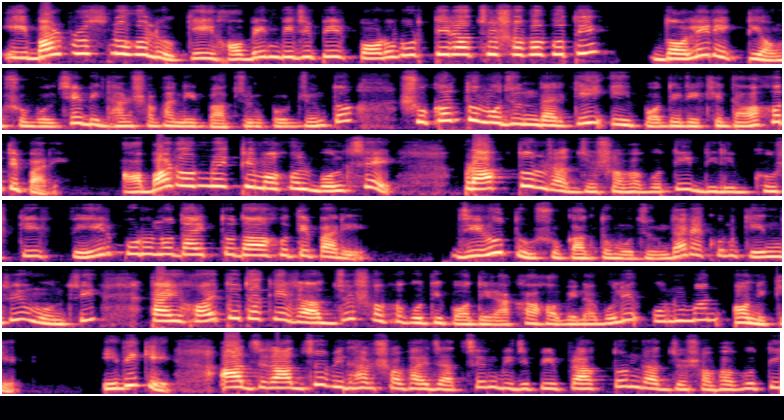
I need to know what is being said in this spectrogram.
এবার প্রশ্ন হলো, কে হবেন বিজেপির পরবর্তী রাজ্য সভাপতি? দলের একটি অংশ বলছে বিধানসভা নির্বাচন পর্যন্ত সুকান্ত মজুমদারকেই এই পদে রেখে দেওয়া হতে পারে। আবার অন্য একটি মহল বলছে প্রাক্তন রাজ্য সভাপতি দিলীপ ঘোষকে ফের পুরনো দায়িত্ব দেওয়া হতে পারে। যেহেতু সুকান্ত মজুমদার এখন কেন্দ্রীয় মন্ত্রী, তাই হয়তো তাকে রাজ্য সভাপতি পদে রাখা হবে না বলে অনুমান অনেকের। এদিকে আজ রাজ্য বিধানসভায় যাচ্ছেন বিজেপির প্রাক্তন রাজ্য সভাপতি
